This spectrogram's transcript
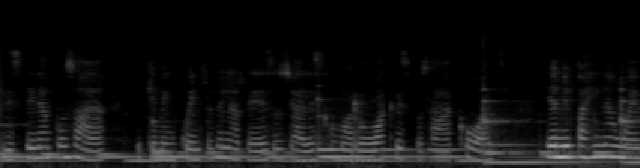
Cristina Posada y que me encuentras en las redes sociales como arroba crisposadacoats y en mi página web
